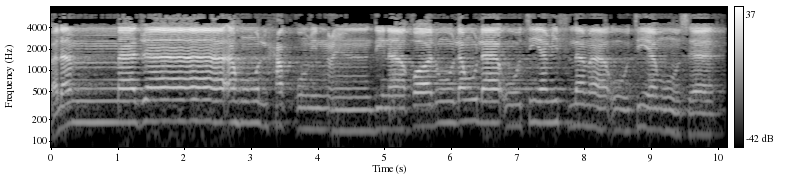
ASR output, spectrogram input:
فلما جاءهم الحق من عندنا قالوا لولا أوتي مثل ما أوتي موسى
